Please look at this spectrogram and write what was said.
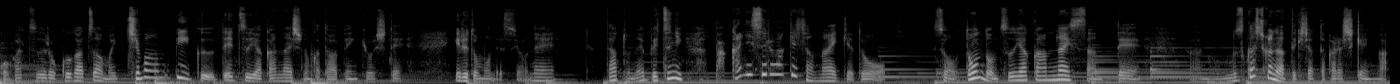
5月6月はもう一番ピークで通訳案内士の方は勉強していると思うんですよね。であとね別にバカにするわけじゃないけどそうどんどん通訳案内士さんってあの難しくなってきちゃったから試験が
